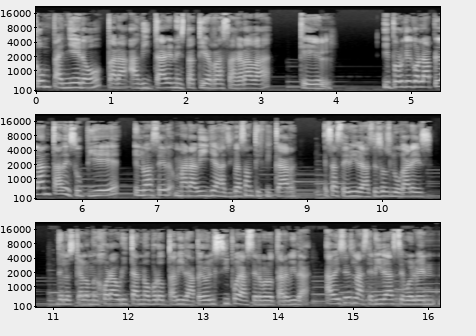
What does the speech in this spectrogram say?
compañero para habitar en esta tierra sagrada que Él. Y porque con la planta de su pie Él va a hacer maravillas y va a santificar esas heridas, esos lugares de los que a lo mejor ahorita no brota vida, pero Él sí puede hacer brotar vida. A veces las heridas se vuelven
